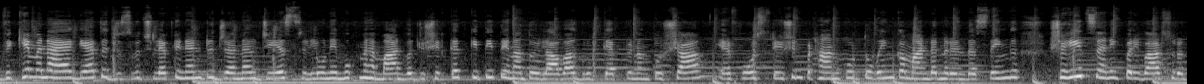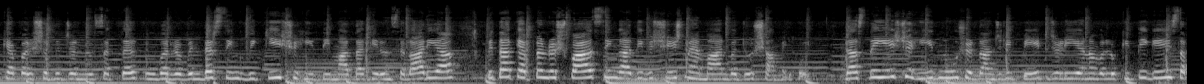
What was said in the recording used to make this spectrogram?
ਵਿਖੇ ਮਨਾਇਆ ਗਿਆ ਤੇ ਜਿਸ ਵਿੱਚ ਲੈਫਟੀਨੈਂਟ ਜਨਰਲ ਜੀਐਸ ਢਿੱਲੋਂ ਨੇ ਮੁੱਖ ਮਹਿਮਾਨ ਵਜੋਂ ਸ਼ਿਰਕਤ ਕੀਤੀ ਤੇ ਇਹਨਾਂ ਤੋਂ ਇਲਾਵਾ group captain Ankur Shah air force station Pathankot ਤੋਂ ਵਿੰਗ ਕਮਾਂਡਰ ਨਰਿੰਦਰ ਸਿੰਘ, ਸ਼ਹੀਦ ਸੈਨਿਕ ਪਰਿਵਾਰ ਸੁਰੱਖਿਆ ਪਰਿਸ਼ਦ ਦੇ ਜਨਰਲ ਸਕੱਤਰ ਕੁੰਵਰ ਰਵਿੰਦਰ ਸਿੰਘ, ਵਿੱਕੀ ਸ਼ਹੀਦ ਦੀ ਮਾਤਾ ਕਿਰਨ ਸਲਾਰੀਆ, ਪਿਤਾ ਕੈਪਟਨ ਰਸ਼ਪਾਲ ਸਿੰਘ ਆਦਿ ਵਿਸ਼ੇਸ਼ ਮਹਿਮਾਨ ਵਜੋਂ ਸ਼ਾਮਿਲ ਹੋਏ। ਦੱਸਦੇ ਇਹ ਸ਼ਹੀਦ ਨੂੰ ਸ਼ਰਧਾਂਜਲੀ ਭੇਟ ਜਿਹੜੀ ਇਹਨਾਂ ਵੱਲੋਂ ਕੀਤੀ ਗਈ। ਸਭ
